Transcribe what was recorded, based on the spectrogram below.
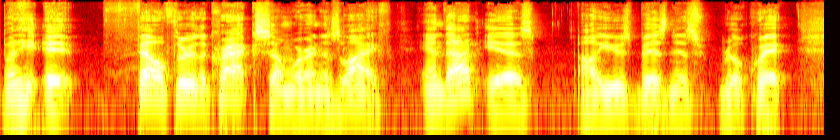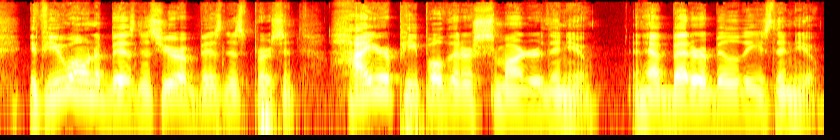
but he it fell through the cracks somewhere in his life. And that is I'll use business real quick. If you own a business, you're a business person, hire people that are smarter than you and have better abilities than you.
